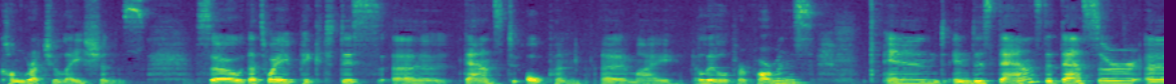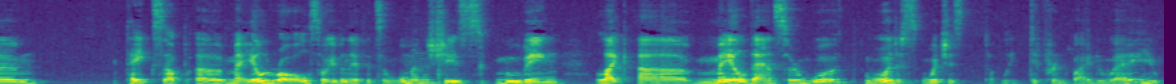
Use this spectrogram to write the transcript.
congratulations. So that's why I picked this uh, dance to open uh, my little performance. And in this dance, the dancer um, takes up a male role. So even if it's a woman, she's moving like a male dancer would, would which is totally different, by the way. You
